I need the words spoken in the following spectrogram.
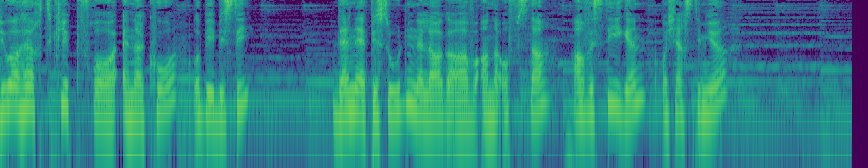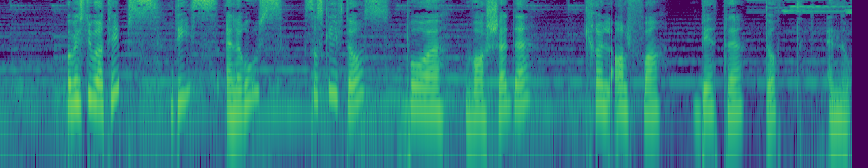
Du har hørt klipp fra NRK og BBC. Denne episoden er laga av Anne Offstad, Arve Stigen og Kjersti Mjør. Og hvis du har tips, ris eller ros, så skriv til oss på hva skjedde krøllalfa bt.no.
